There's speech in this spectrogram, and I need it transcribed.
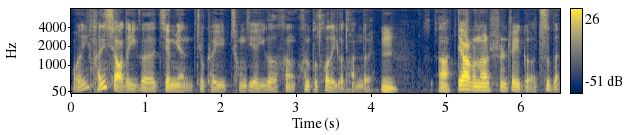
我一很小的一个界面就可以承接一个很很不错的一个团队。嗯。啊，第二个呢是这个资本，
